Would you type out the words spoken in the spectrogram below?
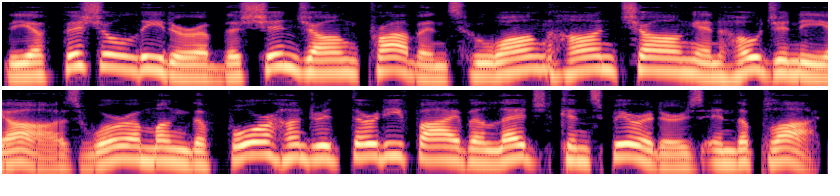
the official leader of the Xinjiang province Huang Han Chong and Hoja-Niyaz were among the 435 alleged conspirators in the plot.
